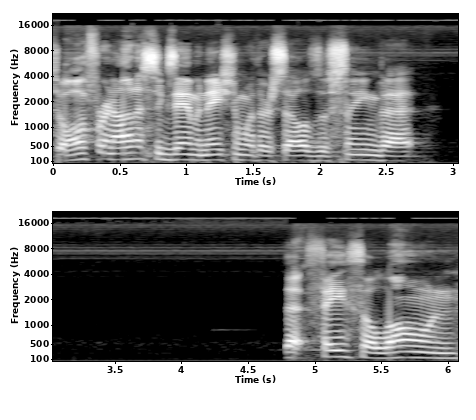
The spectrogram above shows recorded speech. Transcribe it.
to offer an honest examination with ourselves of seeing that that faith alone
